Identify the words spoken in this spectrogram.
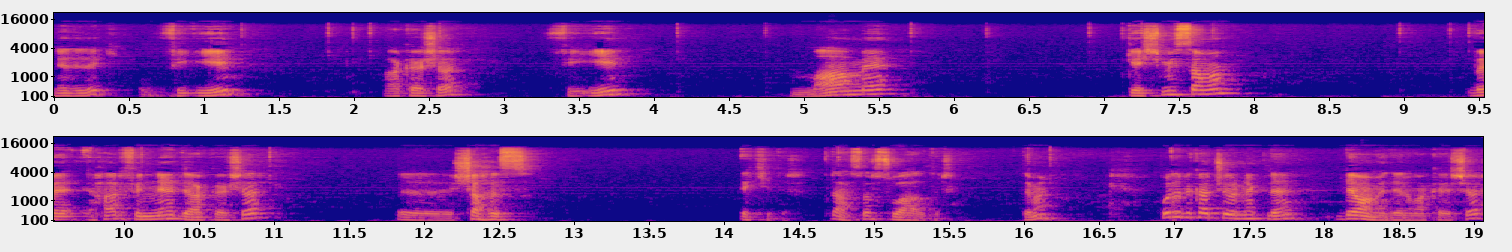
Ne dedik? Fiil arkadaşlar fiil ma me geçmiş zaman ve harfin neydi arkadaşlar? Ee, şahıs ekidir. Daha sonra sualdır. Değil mi? Burada birkaç örnekle devam edelim arkadaşlar.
